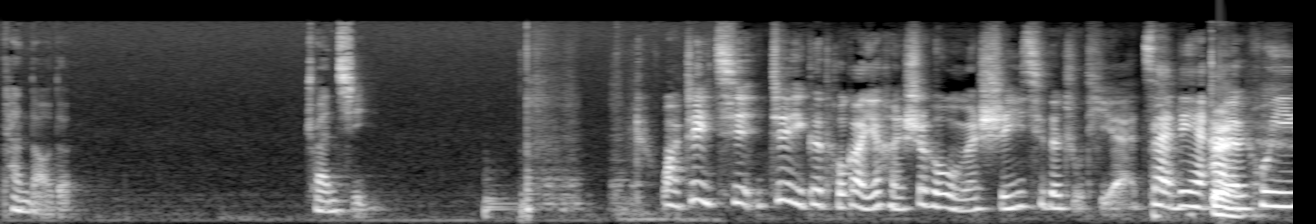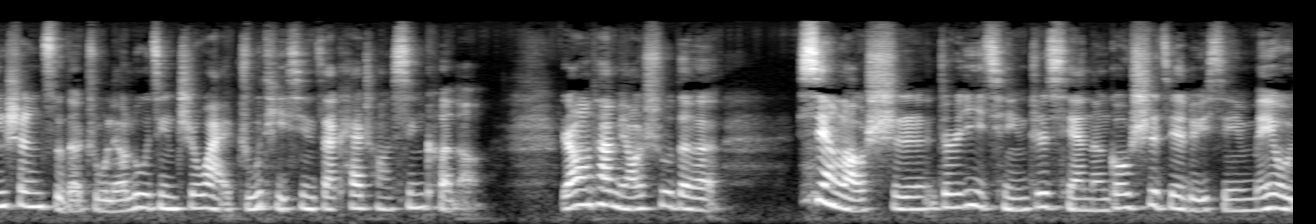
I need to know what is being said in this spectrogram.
看到的传奇。哇，这一期这一个投稿也很适合我们十一期的主题，在恋爱、婚姻、生子的主流路径之外，主体性在开创新可能。然后他描述的谢老师，就是疫情之前能够世界旅行，没有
